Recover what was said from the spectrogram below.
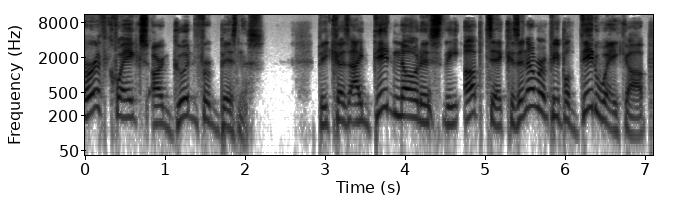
earthquakes are good for business because I did notice the uptick because a number of people did wake up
